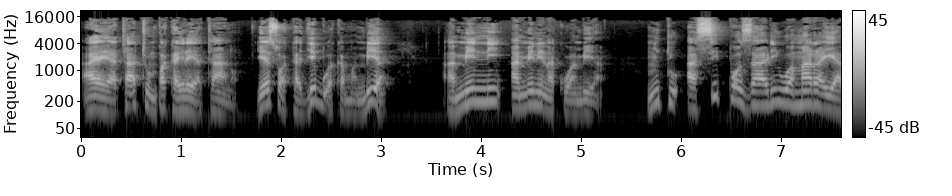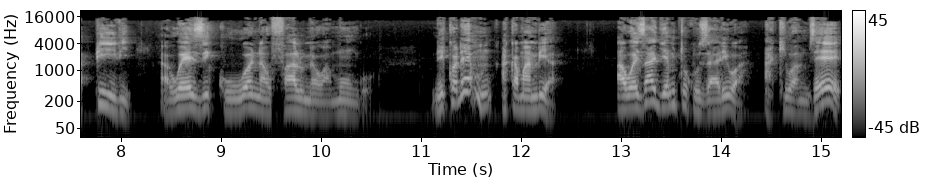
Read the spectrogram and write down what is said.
aya ya tatu mpaka ile ya tano. Yesu akajibu akamwambia amini amini na kuambia mtu asipozaliwa mara ya pili hawezi kuuona ufalume wa mungu. Nikodemu akamwambia awezaje mtu kuzaliwa akiwa mzee?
